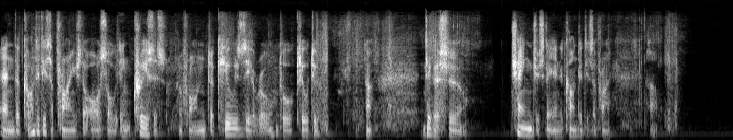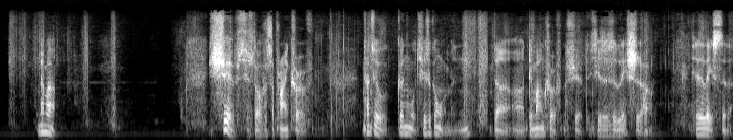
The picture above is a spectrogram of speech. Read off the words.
and the quantity supplied also increases from the Q0 to Q2 啊，这个是 changes in the quantity supply 啊。那么 shifts of supply curve，它就跟我其实跟我们的呃 demand curve 的 shift 其实是类似哈，其实类似的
